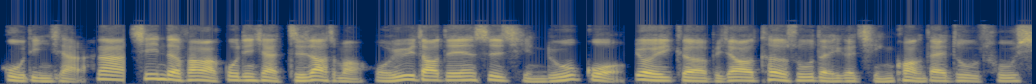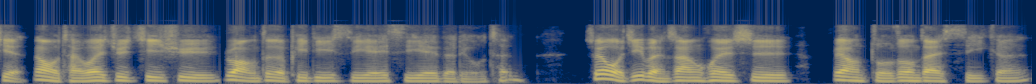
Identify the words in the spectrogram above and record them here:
固定下来。那新的方法固定下来，直到什么？我遇到这件事情，如果又一个比较特殊的一个情况再度出现，那我才会去继续 run 这个 PDCA/CA 的流程。所以我基本上会是。非常着重在 C 跟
